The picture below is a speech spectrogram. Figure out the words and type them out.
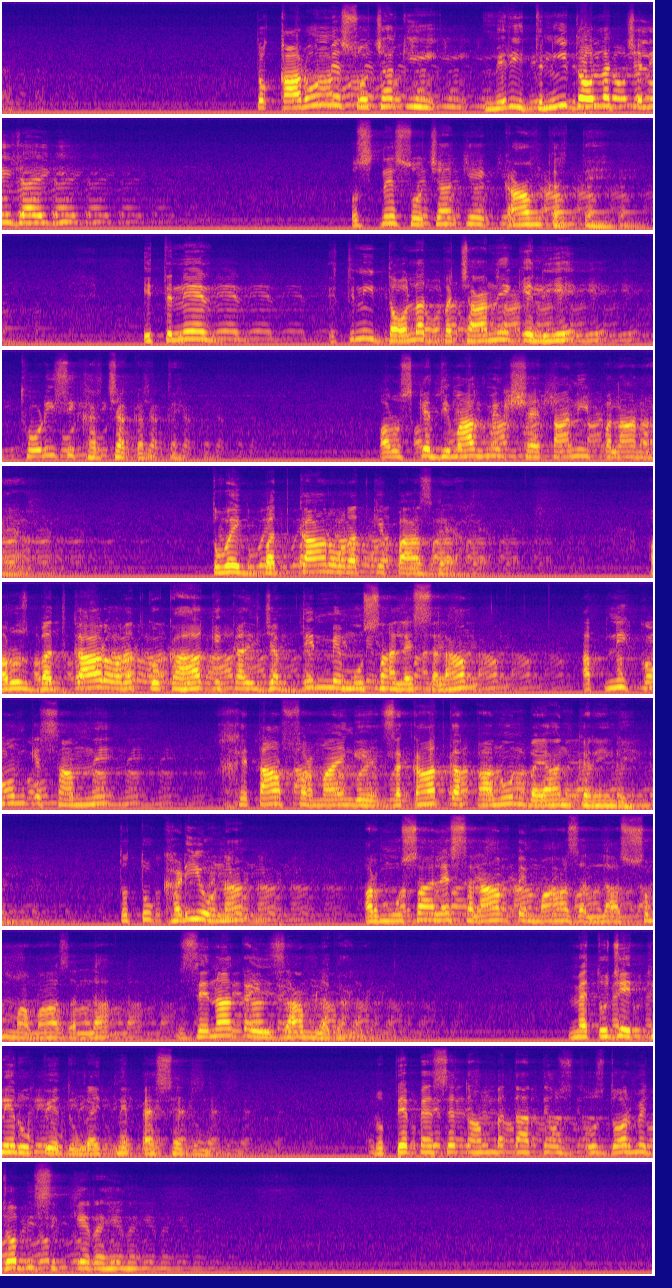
तो कारून ने सोचा कि मेरी इतनी दौलत चली जाएगी। उसने सोचा कि काम करते हैं। इतने, इतनी दौलत बचाने के लिए थोड़ी सी खर्चा करते हैं। और उसके दिमाग में एक शैतानी प्लान आया। तो वो एक बदकार औरत के पास गया। और उस बदकार औरत को कहा कि कल जब दिन में मूसा सलाम अपनी कौम के सामने खिताब फरमाएँगे जक़ात का कानून बयान करेंगे तो तू खड़ी होना और मूसा सलाम पे माज अल्लाह सुम्मा माज अल्लाह जिना का इल्ज़ाम लगा मैं तुझे इतने रुपये दूँगा इतने पैसे दूँगा। रुपये पैसे तो हम बताते हैं उस, उस दौर में जो भी सिक्के रहे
